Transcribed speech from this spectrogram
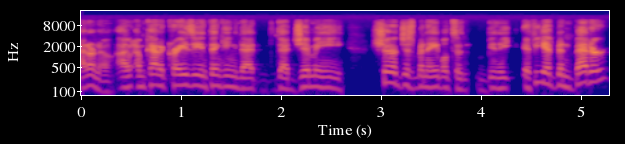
I don't know. I'm, I'm kind of crazy in thinking that that Jimmy should have just been able to be. If he had been better,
